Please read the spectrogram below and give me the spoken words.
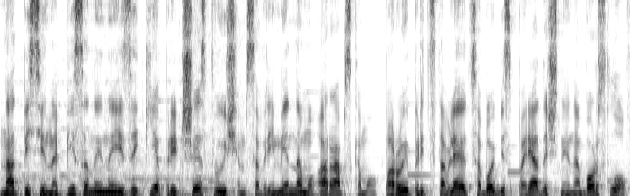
Надписи, написанные на языке, предшествующем современному арабскому, порой представляют собой беспорядочный набор слов,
